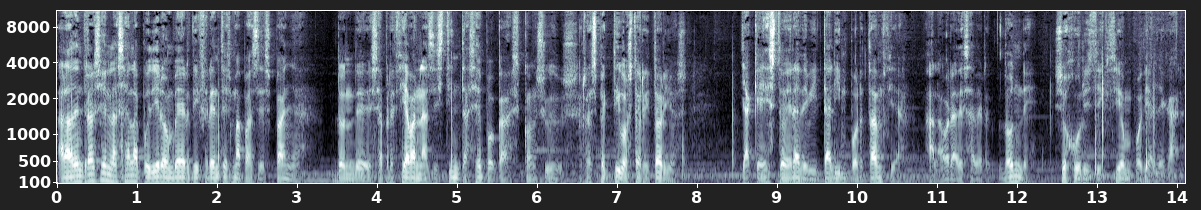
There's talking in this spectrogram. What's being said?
Al adentrarse en la sala pudieron ver diferentes mapas de España, donde se apreciaban las distintas épocas con sus respectivos territorios, ya que esto era de vital importancia a la hora de saber dónde su jurisdicción podía llegar.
